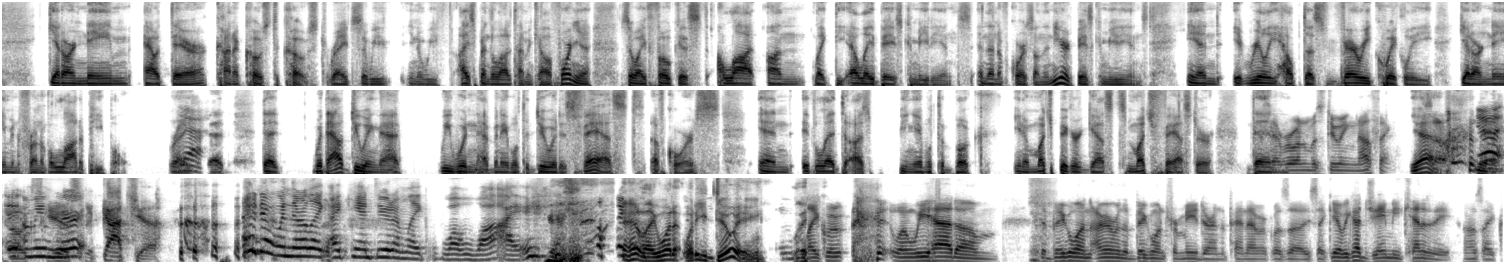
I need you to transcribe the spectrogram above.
get our name out there kind of coast to coast, right? So we, you know, we I spend a lot of time in California, so I focused a lot on like the LA based comedians and then of course on the New York based comedians and it really helped us very quickly get our name in front of a lot of people, right? Yeah. That that without doing that, we wouldn't have been able to do it as fast, of course, and it led to us being able to book you know much bigger guests much faster than everyone was doing nothing. yeah So, Yeah, no I mean, we're- gotcha. I know when they're like, I can't do it. I'm like, well, why? like what what are you doing like when, when we had um the big one. I remember the big one for me during the pandemic was uh, he's like, yeah, we got Jamie Kennedy. I was like,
